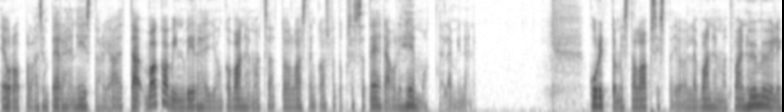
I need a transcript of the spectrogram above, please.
eurooppalaisen perheen historiaa, että vakavin virhe, jonka vanhemmat saattoi lasten kasvatuksessa tehdä, oli hemmotteleminen. Kurittomista lapsista, joille vanhemmat vain hymyili,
